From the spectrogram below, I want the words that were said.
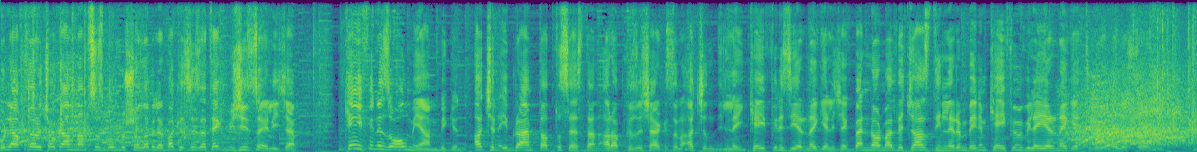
bu lafları çok anlamsız bulmuş olabilir. Bakın size tek bir şey söyleyeceğim. Keyfiniz olmayan bir gün açın İbrahim Tatlıses'ten Arap Kızı şarkısını açın dinleyin. Keyfiniz yerine gelecek. Ben normalde caz dinlerim benim keyfimi bile yerine getiriyor öyle söyleyeyim.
